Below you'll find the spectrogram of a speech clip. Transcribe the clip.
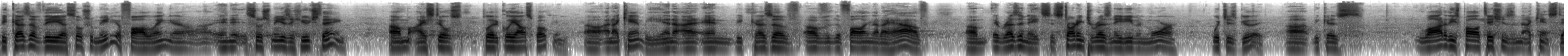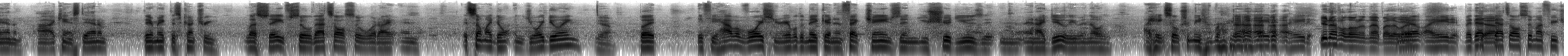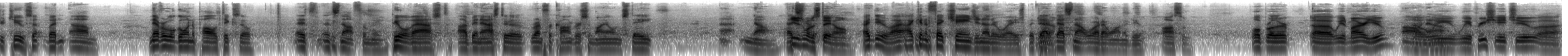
because of the uh, social media following, uh, and it, social media is a huge thing. Um, I still politically outspoken, uh, and I can be, and I and because of of the following that I have, um, it resonates. It's starting to resonate even more, which is good uh, because a lot of these politicians, and I can't stand them. I can't stand them. They make this country less safe. So that's also what I and it's something I don't enjoy doing. Yeah. But if you have a voice and you're able to make an effect change, then you should use it, and, and I do, even though I hate social media. I hate it. I hate it. You're not alone in that, by the way. Yeah, I hate it. But that Yeah. that's also my future too. So, but um, never will go into politics though. It's it's not for me. People have asked. I've been asked to run for Congress in my own state. Uh, no, You just want to stay home. I do. I, I can affect change in other ways, but that, Yeah. that's not what I want to do. Awesome. Well, brother, uh, we admire you. Oh, uh, no. We we appreciate you, uh,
